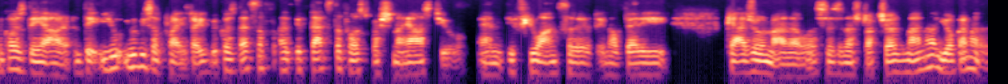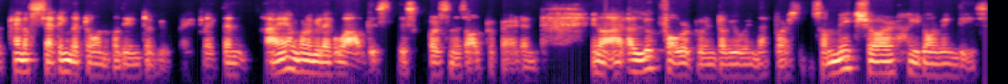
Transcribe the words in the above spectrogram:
Because they are they you you'll be surprised right? Because that's the if that's the first question i asked you and if you answer it in a very casual manner versus in a structured manner, you're kind of kind of setting the tone for the interview, right? Like then I am going to be like, wow, this this person is all prepared, and you know I, I look forward to interviewing that person. So make sure you don't wing these.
